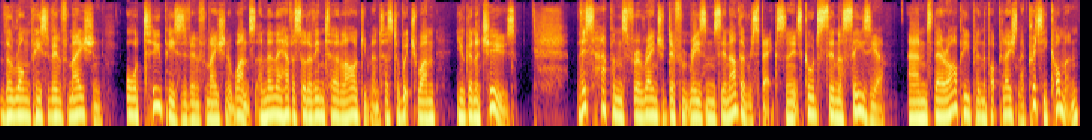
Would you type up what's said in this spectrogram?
the wrong piece of information or two pieces of information at once, and then they have a sort of internal argument as to which one you're going to choose. This happens for a range of different reasons in other respects, and it's called synesthesia. And there are people in the population, they're pretty common,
